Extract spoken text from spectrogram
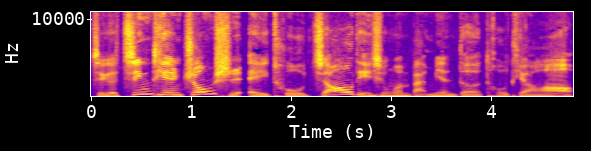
这个今天中时 A two 焦点新闻版面的头条。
